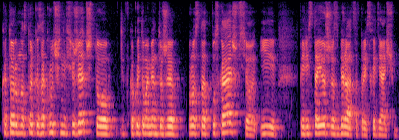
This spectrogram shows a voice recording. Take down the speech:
в котором настолько закрученный сюжет, что в какой-то момент уже просто отпускаешь все и перестаешь разбираться в происходящем.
